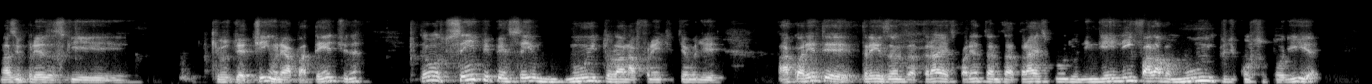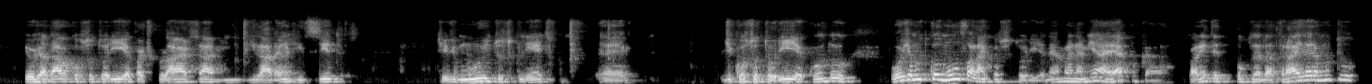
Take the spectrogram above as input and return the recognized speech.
nas empresas que, que os detinham, né? A patente, né? Então, eu sempre pensei muito lá na frente, em termos de. Há 43 anos atrás, 40 anos atrás, quando ninguém nem falava muito de consultoria, eu já dava consultoria particular, sabe, em, laranja, em citros. Tive muitos clientes é, de consultoria, quando. Hoje é muito comum falar em consultoria, né? Mas na minha época, 40 e poucos anos atrás, era muito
